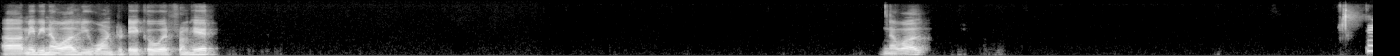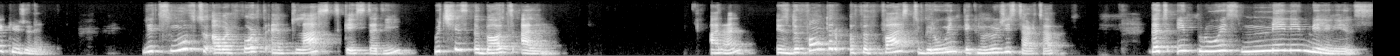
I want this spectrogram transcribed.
Uh, maybe Nawal, you want to take over from here? Nawal. Thank you, Junaid. Let's move to our fourth and last case study, which is about Alan. Alan is the founder of a fast growing technology startup that employs many millennials.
